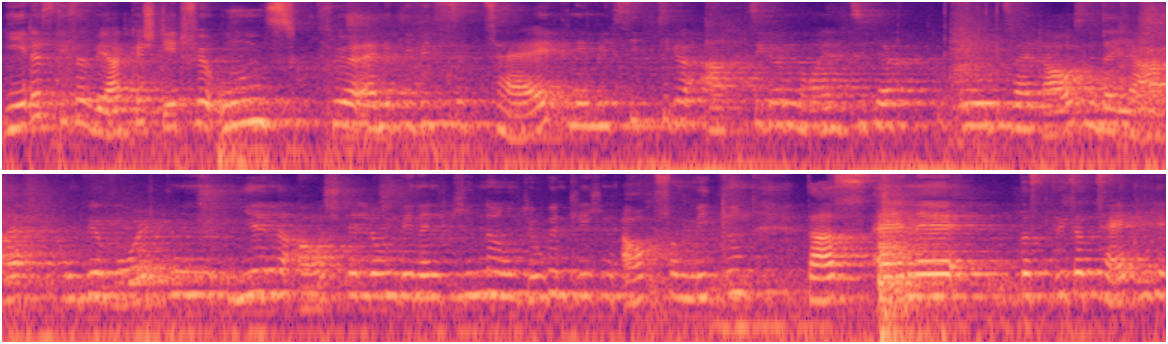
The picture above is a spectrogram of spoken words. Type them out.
jedes dieser Werke steht für uns für eine gewisse Zeit, nämlich 70er, 80er, 90er und 2000er Jahre. Und wir wollten hier in der Ausstellung den Kindern und Jugendlichen auch vermitteln, dass, eine, dass dieser zeitliche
